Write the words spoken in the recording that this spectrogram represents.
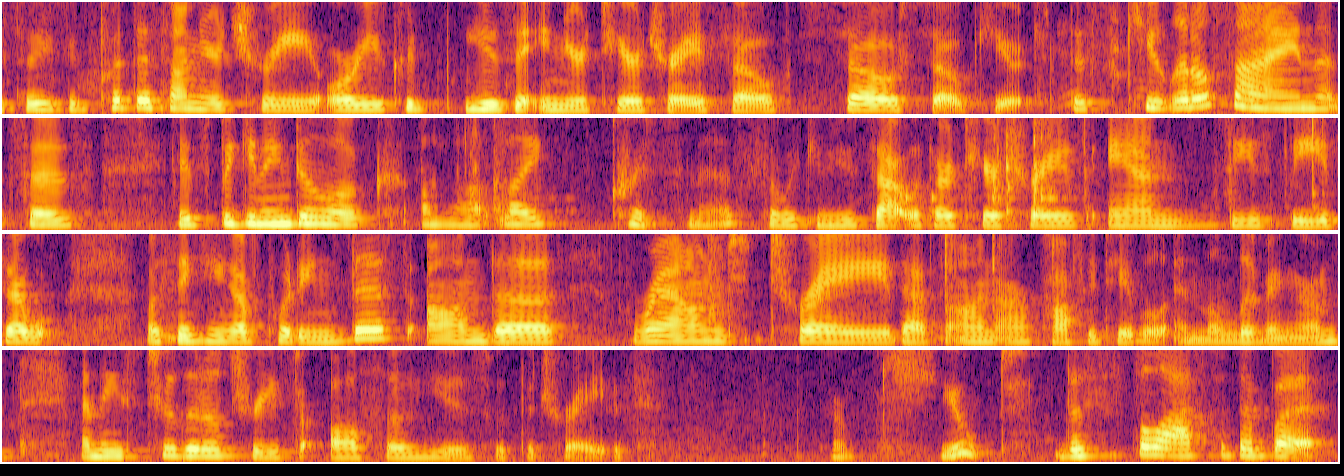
So you could put this on your tree or you could use it in your tier tray. So so so cute. This cute little sign that says it's beginning to look a lot like Christmas. So we can use that with our tier trays and these beads. I was thinking of putting this on the round tray that's on our coffee table in the living room. And these two little trees to also use with the trays. They're cute. This is the last of it, but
